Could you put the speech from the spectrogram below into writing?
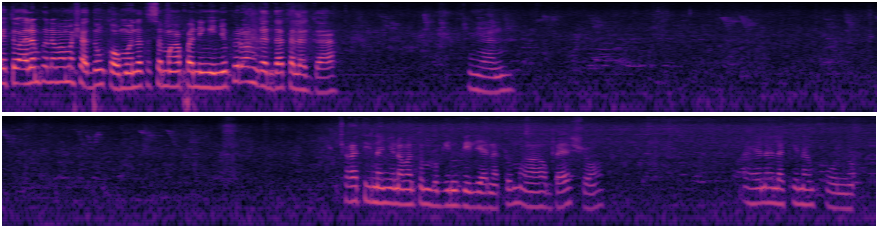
Ito, alam ko naman masyadong common na sa mga paningin nyo, pero ang ganda talaga. Ayan. Tsaka tingnan nyo naman itong bougainvillea na to mga besyo. Ayan, ang laki ng puno.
